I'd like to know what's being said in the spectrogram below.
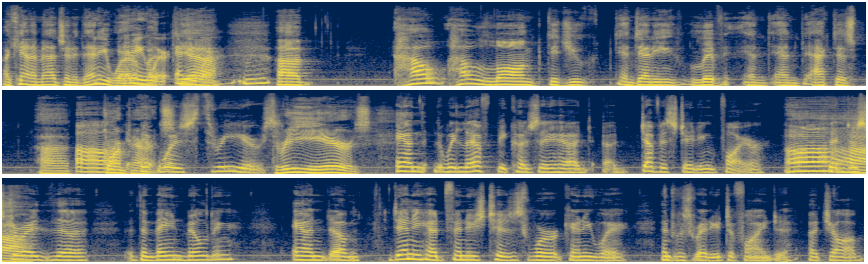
I can't imagine it anywhere. but Anywhere, yeah. anywhere. Mhm. Uh, how how long did you and Denny live and and act as uh, dorm parents? It was three years. three years. And we left because they had a devastating fire Ah, that destroyed the the main building. And um, Denny had finished his work anyway and was ready to find a, a job.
